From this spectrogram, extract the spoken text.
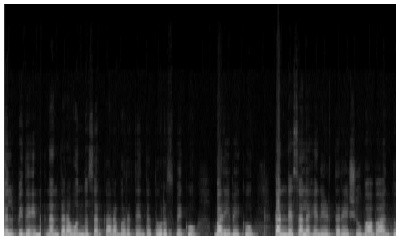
ತಲುಪಿದೆ. ನಂತರ ಒಂದು ಸರ್ಕಾರ ಬರುತ್ತೆ ಅಂತ ತೋರಿಸ್ಬೇಕು. ಬರಿಬೇಕು. ತಂದೆ ಸಲಹೆ ನೀಡ್ತಾರೆ ಶುಭಾಬಾ ಅಂತೂ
